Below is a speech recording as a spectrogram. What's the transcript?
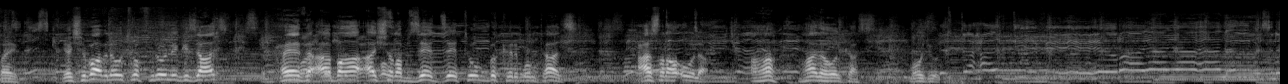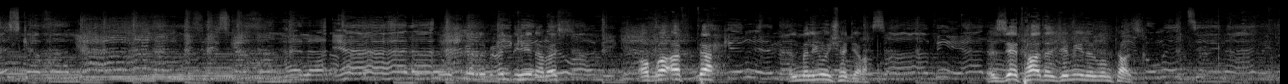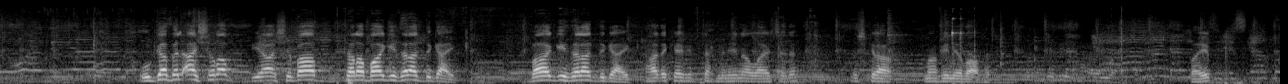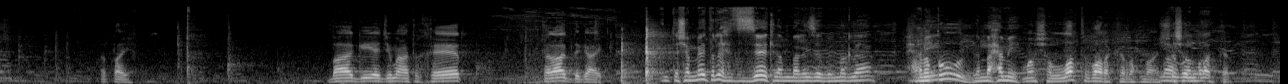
طيب. يا شباب لو توفروا لي قزاز بحيث أبغى أشرب زيت زيتون بكر ممتاز. عصرة أولى. أها هذا هو الكاس. موجود. تقرب عندي هنا بس. أبغى أفتح المليون شجرة. الزيت هذا الجميل الممتاز. وقبل أشرب يا شباب ترى باقي ثلاث دقائق. باقي ثلاث دقائق. هذا كيف يفتح من هنا؟ الله يسعده. مشكلة ما فيني إضافة. طيب. طيب. باقي يا جماعة الخير ثلاث دقائق. أنت شميت ريحة الزيت لما نزل بالمقلاه على طول. لما حمي ما شاء الله تبارك الرحمن. ما شاء الله. مرتب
